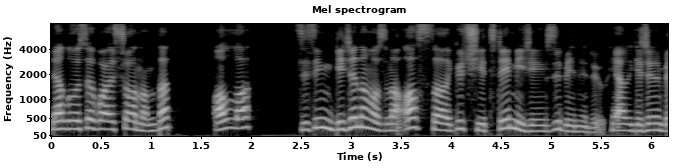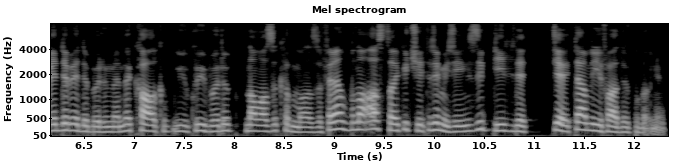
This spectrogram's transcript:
Yani dolayısıyla bu şu anlamda Allah sizin gece namazına asla güç yetiremeyeceğinizi belirliyor. Yani gecenin belli belli bölümlerinde kalkıp uykuyu bölüp namazı kılmanızı falan buna asla güç yetiremeyeceğinizi bildi diyerekten bir ifade kullanıyor.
